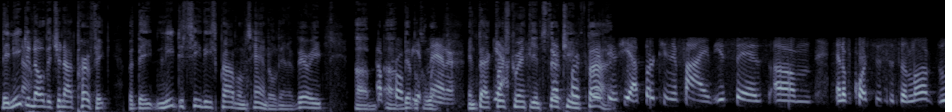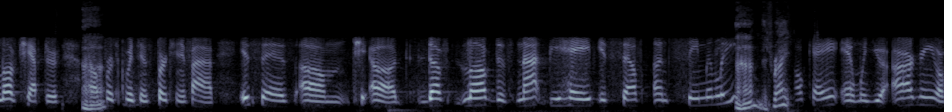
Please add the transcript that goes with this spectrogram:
They need to know that you're not perfect, but they need to see these problems handled in a very uh, uh, biblical manner. way. In fact, Yeah. First Corinthians In thirteen First five. Yeah, thirteen and five. It says, um, and of course, this is the love love chapter. Uh-huh. Uh, First Corinthians thirteen and five. It says, um, uh, love does not behave itself unseemly. Uh huh. That's right. Okay, and when you're arguing or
